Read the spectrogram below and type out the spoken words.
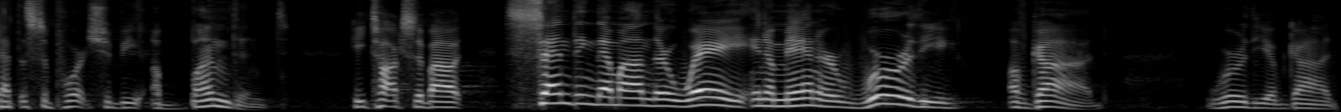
that the support should be abundant he talks about sending them on their way in a manner worthy of God. Worthy of God.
